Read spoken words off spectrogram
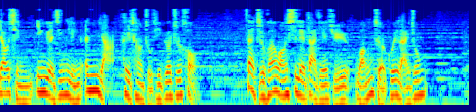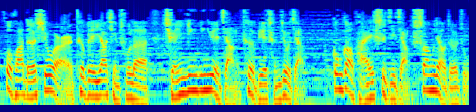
邀请音乐精灵恩雅配唱主题歌之后，在《指环王》系列大结局《王者归来》中，霍华德·休尔特别邀请出了全英音乐奖特别成就奖、公告牌世纪奖双料得主、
